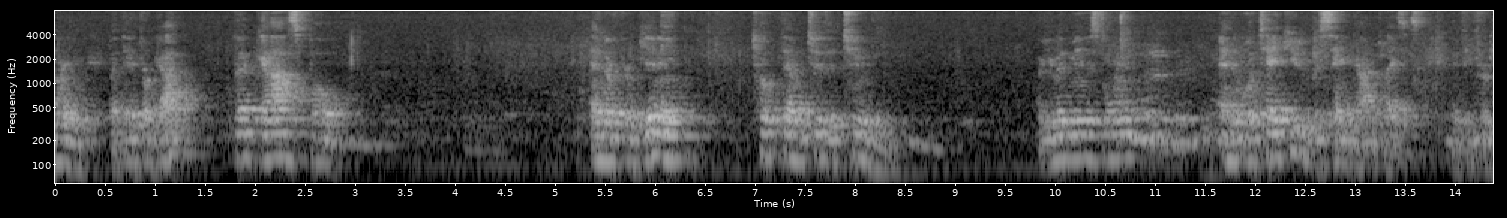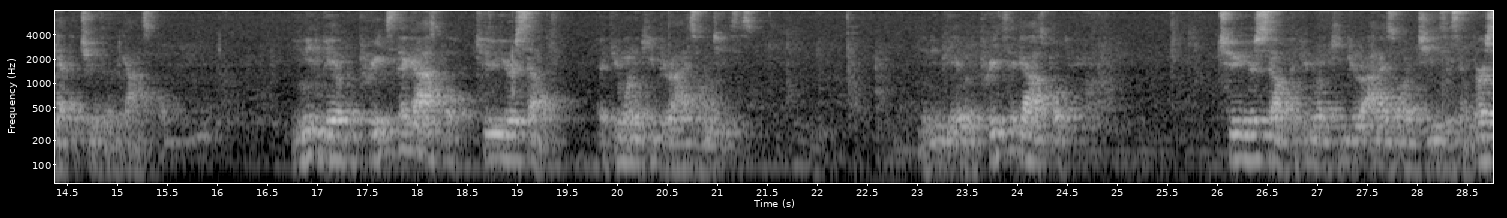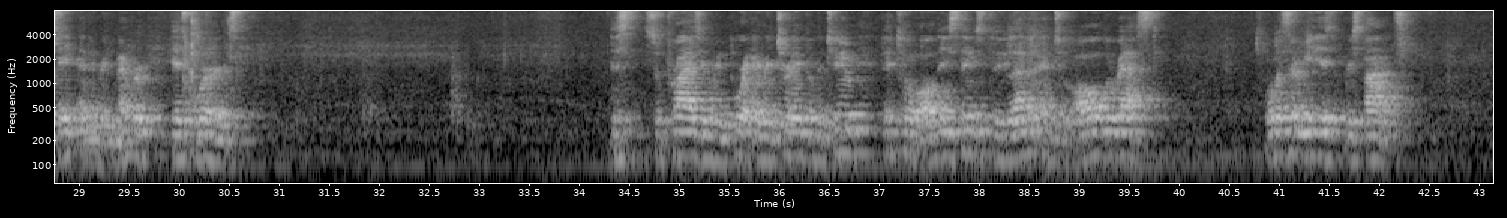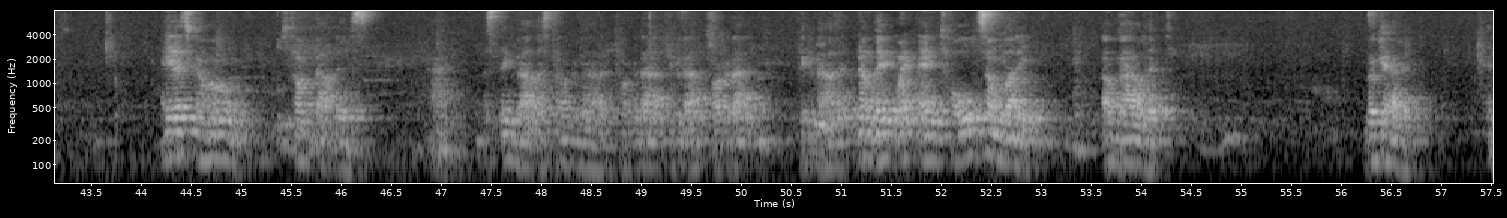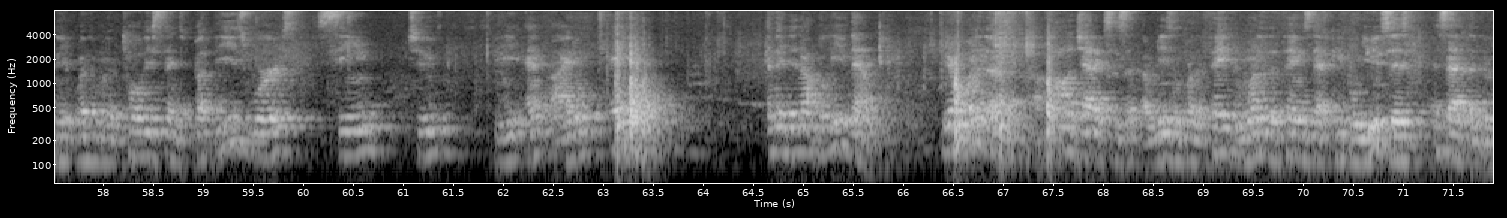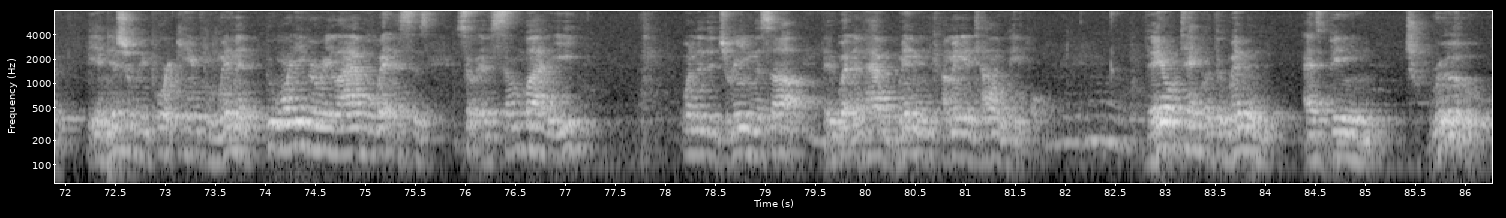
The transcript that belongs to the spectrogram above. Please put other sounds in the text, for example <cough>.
But they forgot the gospel. And their forgetting took them to the tomb. Are you with me this morning? And it will take you to the same kind of places if you forget the truth of the gospel. You need to be able to preach the gospel to yourself if you want to keep your eyes on Jesus. You need to be able to preach the gospel to yourself if you want to keep your eyes on Jesus. And verse 8, and then remember his words. This surprising report, and returning from the tomb, they told all these things to the eleven and to all the rest. What was their immediate response? Hey, let's go home. Let's talk about this. Let's think about it. Let's talk about it. Talk about it. Think about it. Talk about it. Think about it. No, they went and told somebody about it. Look at it. And he, when they told these things, but these words seem to be an idle tale. And they did not believe them. You know, one of the apologetics is a, a reason for the faith, and one of the things that people use is, is that the, the initial report came from women who weren't even reliable witnesses. So if somebody wanted to dream this up, they wouldn't have had women coming and telling people. They don't take what the women as being true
